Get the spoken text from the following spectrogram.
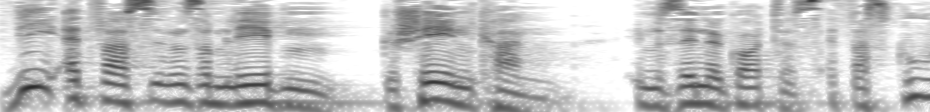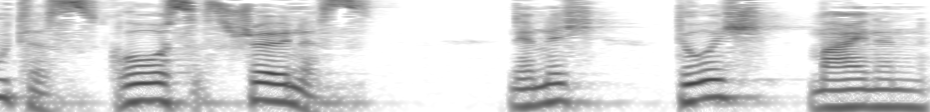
wie etwas in unserem Leben geschehen kann im Sinne Gottes, etwas Gutes, Großes, Schönes, nämlich durch meinen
